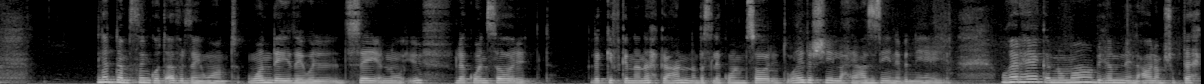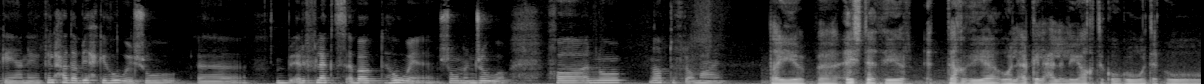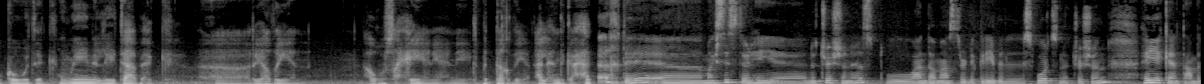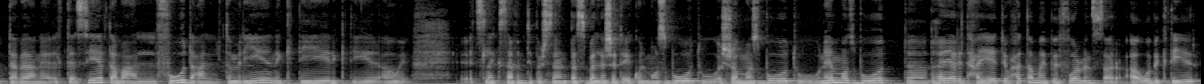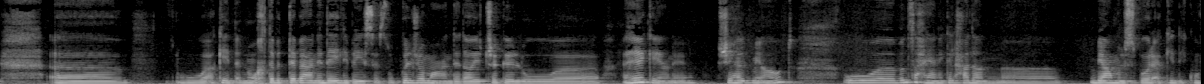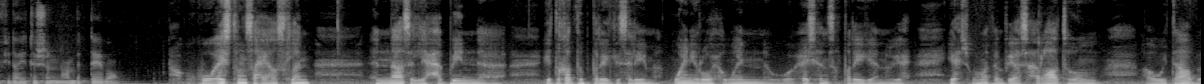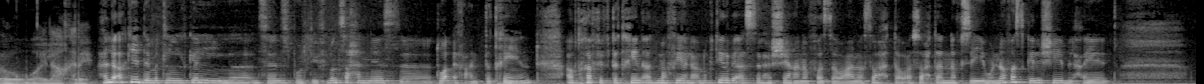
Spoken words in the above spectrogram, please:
let them think whatever they want. One day they will say إنه if لك وين صارت لك كيف كنا نحكي عنها بس لك وين صارت وهيدا الشيء اللي حيعزيني بالنهاية. وغير هيك إنه ما بهمني العالم شو بتحكي. يعني كل حدا بيحكي هو شو uh, reflects about هو شو من جوا. فإنه ما بتفرق معي. طيب إيش تأثير التغذية والأكل على لياقتك وقوتك وقوتك ومين اللي يتابعك آه رياضيا؟ أو صحيا يعني بالتغذية هل عندك أحد؟ أختي my uh, sister هي nutritionist وعندها master degree بال sports nutrition هي كانت عم بتتابعني. التأثير تبع ال food على التمرين كتير كتير قوي. it's like 70% بس بلشت آكل مزبوط وأشرب مزبوط ونام مزبوط تغيرت حياتي وحتى my performance صار أقوى بكتير. أه وأكيد إنه أختي بتتابعني daily basis وكل جمعة عندي diet شكل وهيك يعني شي helped me out وبنصح يعني كل حدا بيعمل sport أكيد يكون في dietitian عم بتتابعه. وايش تنصحي أصلا الناس اللي حابين يتغذوا بطريقة سليمة؟ وين يروحوا؟ وين؟ وإيش أنسب طريقة إنه يحسبوا مثلا فيها سعراتهم أو يتابعوا وإلى آخره. هلا أكيد مثل كل إنسان sportif بنصح الناس توقف عن التدخين أو تخفف تدخين قد ما فيها لأنه كتير بيأثر هالشي على نفسها وعلى صحتها وعلى صحتها النفسية والنفس كل شي بالحياة.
